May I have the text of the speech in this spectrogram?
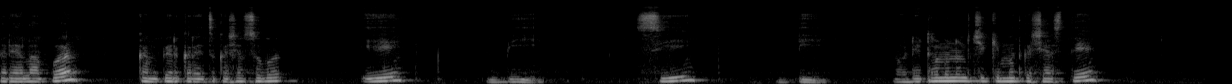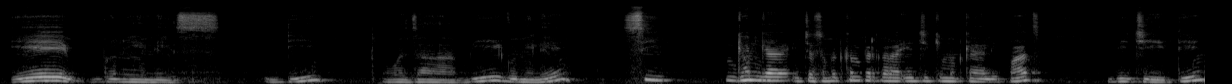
तर याला आपण कंपेअर करायचं कशासोबत? ए बी सी डी मग डिटर्मिनंटची किंमत कशी असते? ए गुणिले डी वजा बी गुणिले सी घेऊन घ्या याच्यासोबत कंपेअर करा. याची किंमत काय आली? पाच. बीची तीन.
